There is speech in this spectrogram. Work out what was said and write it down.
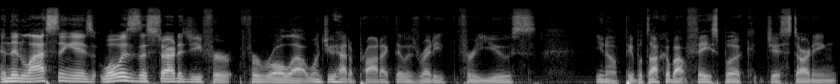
And then last thing is, what was the strategy for for rollout once you had a product that was ready for use? You know, people talk about Facebook just starting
